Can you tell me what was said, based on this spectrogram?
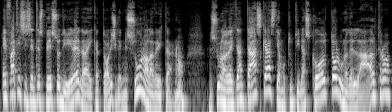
E infatti si sente spesso dire dai cattolici che nessuno ha la verità, no? Nessuno la verità in tasca, stiamo tutti in ascolto l'uno dell'altro,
